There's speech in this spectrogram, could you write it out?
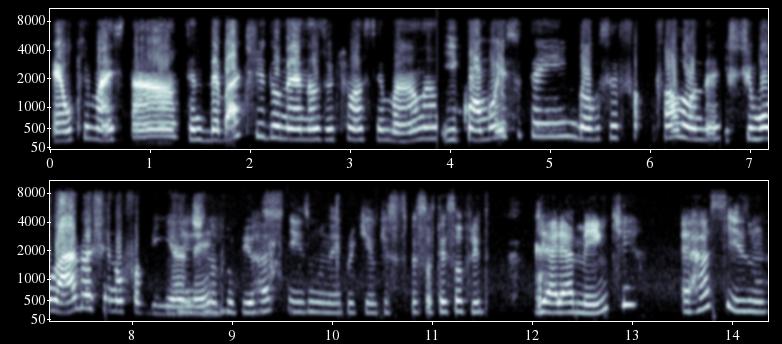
é o que mais está sendo debatido, né, nas últimas semanas. E como isso tem, igual você falou, né, estimulado a xenofobia, a né? xenofobia e o racismo, né? Porque o que essas pessoas têm sofrido diariamente é racismo.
